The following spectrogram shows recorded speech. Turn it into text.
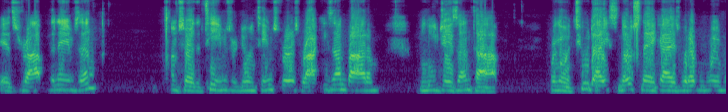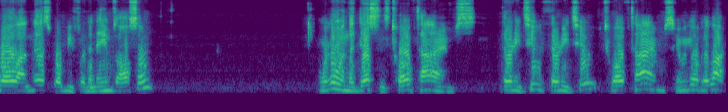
Let's drop the names in. I'm sorry, the teams. We're doing teams first. Rockies on bottom, Blue Jays on top. We're going two dice, no snake eyes. Whatever we roll on this will be for the names also. We're going the distance 12 times. 32, 32, 12 times. Here we go. Good luck.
